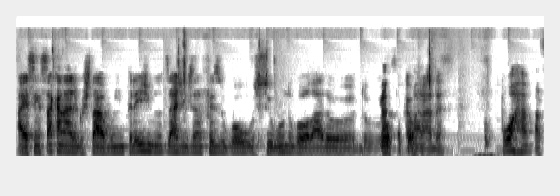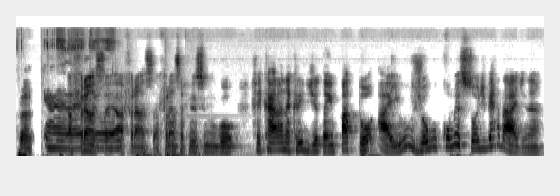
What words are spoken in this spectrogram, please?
Aí, sem sacanagem, Gustavo, em três minutos a Argentina fez o gol, o segundo gol lá do, do, França, do camarada. Porra. A França. Caraca, a França, eu... a França. A França fez o segundo gol. Falei, caralho, não acredito. Aí empatou. Aí o jogo começou de verdade, né?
